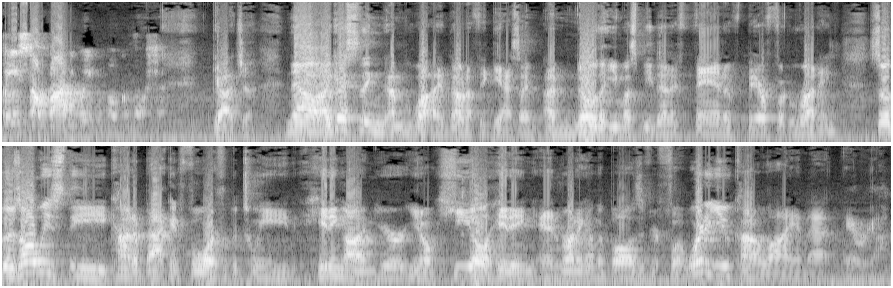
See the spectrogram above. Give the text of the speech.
based on body weight and locomotion Gotcha. Now, I guess thing. Um, well, I don't have to guess. I, I know that you must be then a fan of barefoot running. So there's always the kind of back and forth between hitting on your, you know, heel hitting and running on the balls of your foot. Where do you kind of lie in that area?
